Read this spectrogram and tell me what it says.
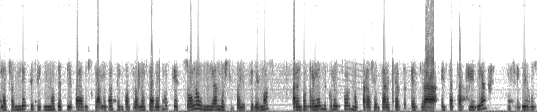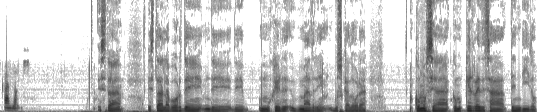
las familias que seguimos de pie para buscarlos hasta encontrarlos, sabemos que solo unidas nos fortaleceremos para encontrar las mejores formas para afrontar esta, esta, esta tragedia y seguir buscándolos. Esta, esta labor de, de, de mujer, madre, buscadora, cómo se ha, cómo, qué redes ha tendido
